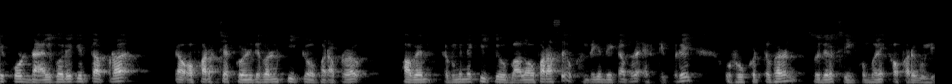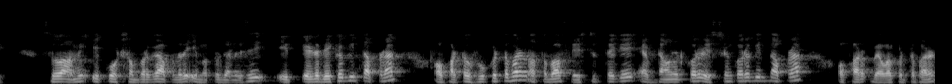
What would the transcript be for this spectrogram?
এই কোড ডায়াল করে কিন্তু আপনারা অফার চেক করে নিতে পারেন কী কী অফার আপনারা পাবেন এবং কিন্তু কী কী ভালো অফার আছে, ওখান থেকে দেখে আপনারা অ্যাক্টিভ করে উপভোগ করতে পারেন সৌদি আরব সিম কোম্পানির অফারগুলি সো আমি এই কোড সম্পর্কে আপনাদের এইমাত্র জানিয়েছি এটা দেখেও কিন্তু আপনারা অফারটা উপভোগ করতে পারেন অথবা প্লে স্টোর থেকে অ্যাপ ডাউনলোড করে রেজিস্ট্রেশন করে কিন্তু আপনারা অফার ব্যবহার করতে পারেন।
